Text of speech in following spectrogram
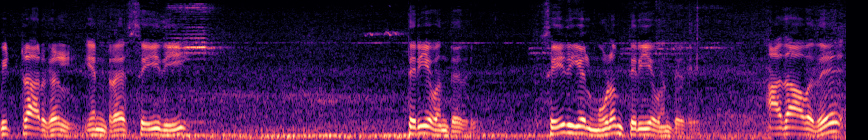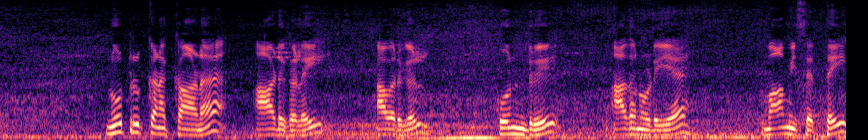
விற்றார்கள் என்ற செய்தி தெரிய வந்தது. செய்திகள் மூலம் தெரிய வந்தது. அதாவது நூற்றுக்கணக்கான ஆடுகளை அவர்கள் கொன்று அதனுடைய மாமிசத்தை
